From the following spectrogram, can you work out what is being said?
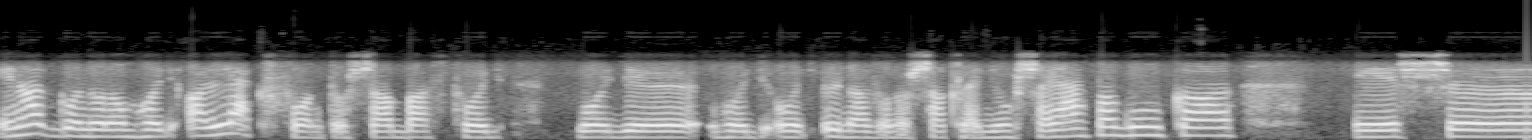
Én azt gondolom, hogy a legfontosabb az, hogy, hogy, hogy, hogy önazonosak legyünk saját magunkkal, és ö,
